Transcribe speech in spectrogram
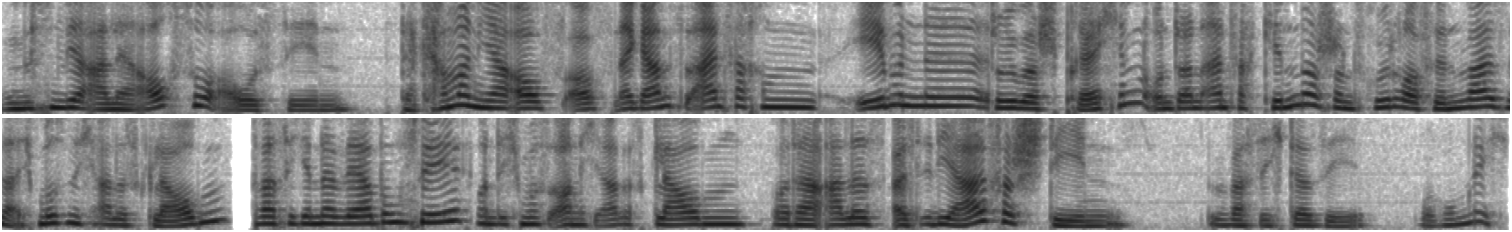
müssen wir alle auch so aussehen? Da kann man ja auf, auf einer ganz einfachen Ebene drüber sprechen und dann einfach Kinder schon früh darauf hinweisen, ich muss nicht alles glauben, was ich in der Werbung sehe und ich muss auch nicht alles glauben oder alles als Ideal verstehen, was ich da sehe. Warum nicht?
